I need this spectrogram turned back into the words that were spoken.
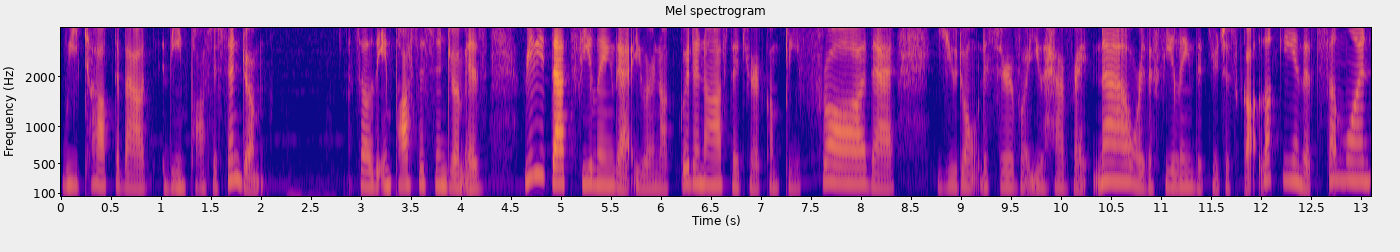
we talked about the imposter syndrome. So, the imposter syndrome is really that feeling that you are not good enough, that you're a complete fraud, that you don't deserve what you have right now, or the feeling that you just got lucky and that someone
